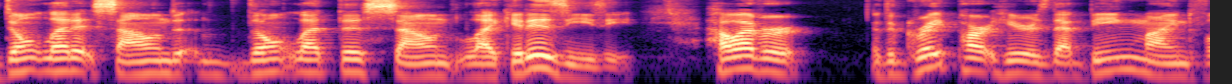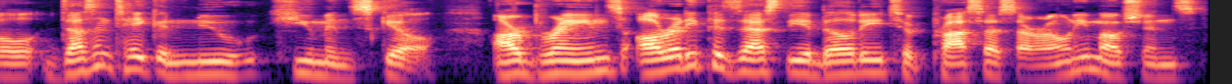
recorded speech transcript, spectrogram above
Don't let it sound, don't let this sound like it is easy. However, the great part here is that being mindful doesn't take a new human skill. Our brains already possess the ability to process our own emotions,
